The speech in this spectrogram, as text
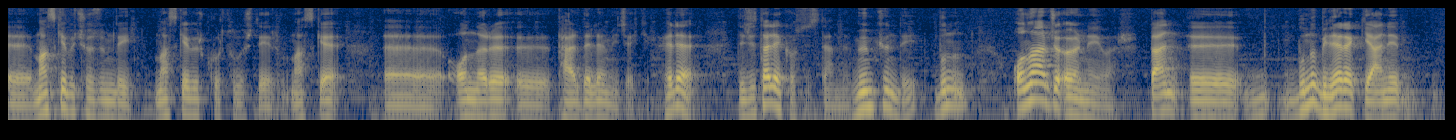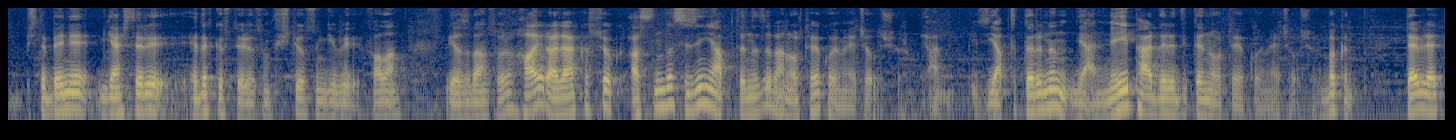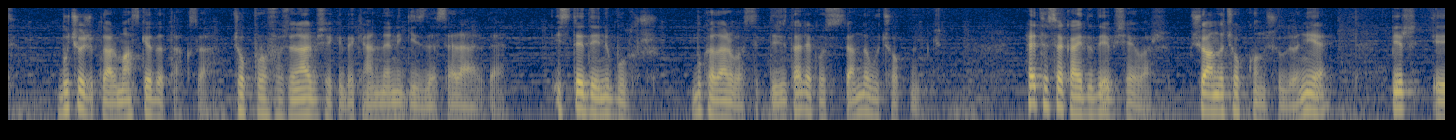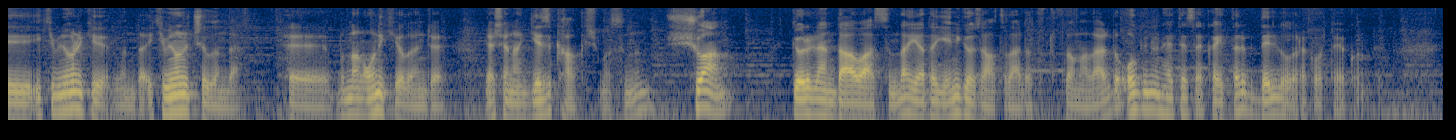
E, maske bir çözüm değil. Maske bir kurtuluş değil. Maske onları e, perdelemeyecek. Hele dijital ekosistemde mümkün değil. Bunun onlarca örneği var. Ben e, bunu bilerek yani işte beni gençleri hedef gösteriyorsun, fişliyorsun gibi falan yazıdan sonra hayır alakası yok. Aslında sizin yaptığınızı ben ortaya koymaya çalışıyorum. Yani yaptıklarının yani neyi perdelediklerini ortaya koymaya çalışıyorum. Bakın devlet bu çocuklar maske de taksa, çok profesyonel bir şekilde kendilerini gizleseler de istediğini bulur. Bu kadar basit. Dijital ekosistemde bu çok mümkün. HTS kaydı diye bir şey var. Şu anda çok konuşuluyor. Niye? Bir, e, 2012 yılında, 2013 yılında, e, bundan 12 yıl önce yaşanan Gezi kalkışmasının şu an görülen davasında ya da yeni gözaltılarda, tutuklamalarda o günün HTS kayıtları bir delil olarak ortaya konuluyor.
